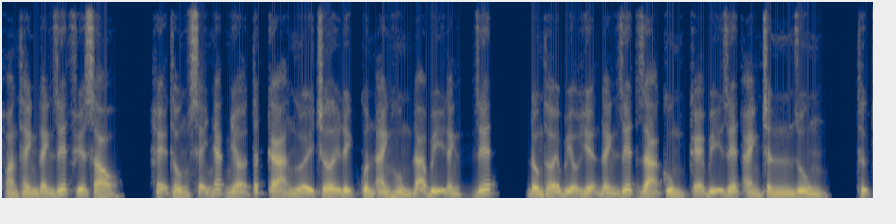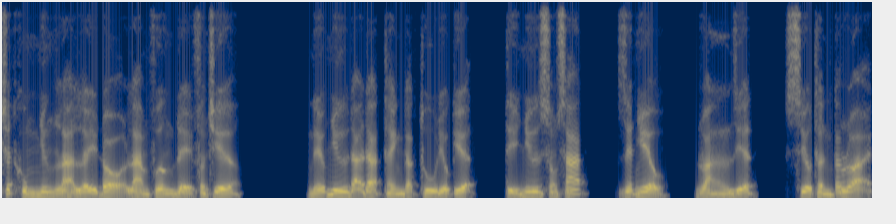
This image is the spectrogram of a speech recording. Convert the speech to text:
hoàn thành đánh giết phía sau, hệ thống sẽ nhắc nhở tất cả người chơi địch quân anh hùng đã bị đánh giết, đồng thời biểu hiện đánh giết giả cùng kẻ bị giết ảnh chân dung, thực chất không nhưng là lấy đỏ làm phương để phân chia. Nếu như đã đạt thành đặc thù điều kiện, tỉ như song sát, giết nhiều, đoàn diệt, siêu thần các loại,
